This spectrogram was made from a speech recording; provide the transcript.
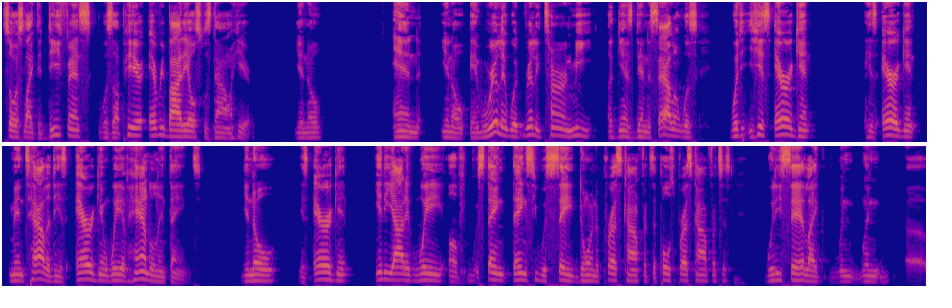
So it's like the defense was up here, everybody else was down here, you know? And, you know, and really what really turned me against Dennis Allen was what his arrogant, his arrogant mentality, his arrogant way of handling things you know, his arrogant, idiotic way of saying things he would say during the press conference, the post press conferences. What he said, like when when uh,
